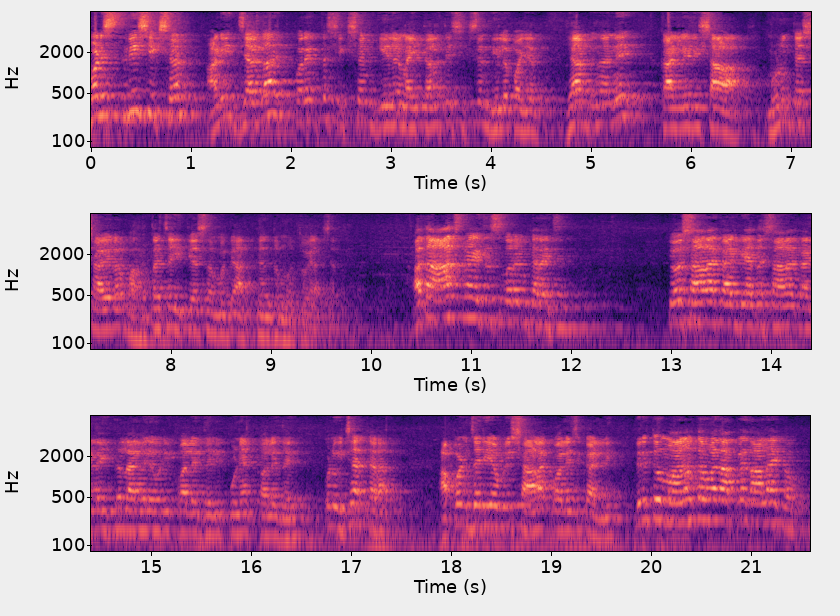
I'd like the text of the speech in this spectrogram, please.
पण स्त्री शिक्षण आणि जगापर्यंत शिक्षण गेलं नाही त्याला ते शिक्षण दिलं पाहिजे. ह्या विधाने काढलेली शाळा म्हणून त्या शाळेला भारताच्या इतिहासामध्ये अत्यंत महत्त्व आहे लक्षात. आता आज काय याचं स्मरण करायचं? किंवा शाळा काढली आता शाळा काढल्या इथं लागले एवढी कॉलेज झाली पुण्यात कॉलेज झाली. पण विचार करा आपण जरी एवढी शाळा कॉलेज काढली तरी तो मानवतावाद आपल्यात आलाय का हो?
